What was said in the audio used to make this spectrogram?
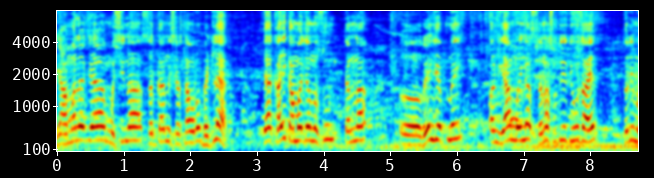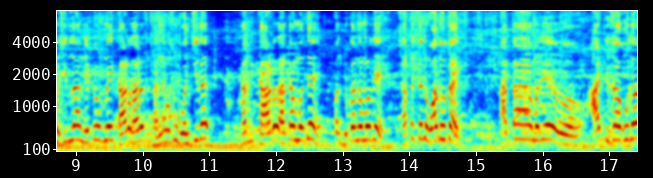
या आम्हाला ज्या मशीना सरकारने शासनावरून भेटल्या त्या काही कामाच्या नसून त्यांना रेंज येत नाही आणि या महिन्यात सणासुदी दिवस आहेत तरी मशीनला नेटवर्क नाही कार्डधारक धान्यापासून वंचित आहेत कारण की कार्डधारकांमध्ये आणि दुकानामध्ये सातत्यानं वाद होत आहेत. आता म्हणजे आठ दिवसा अगोदर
